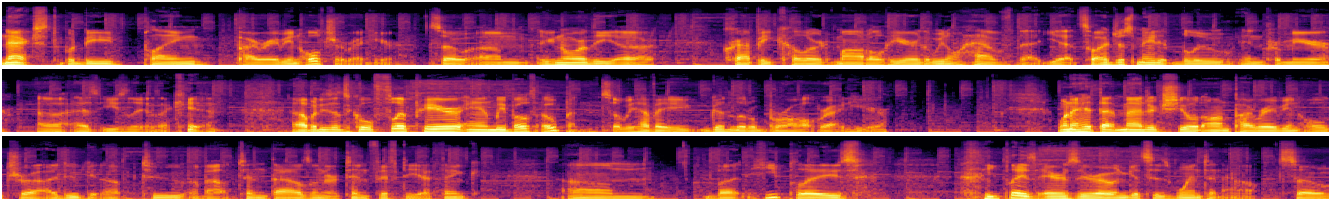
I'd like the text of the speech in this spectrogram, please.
next would be playing Pyravian Ultra right here. So um, ignore the uh, crappy colored model here that we don't have that yet. So I just made it blue in Premiere uh, as easily as I can. Uh, but he does a cool flip here and we both open. So we have a good little brawl right here. When I hit that magic shield on Pyravian Ultra, I do get up to about 10,000 or 1050, I think. Um, but he plays, he plays Air Zero and gets his Wynton out. So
